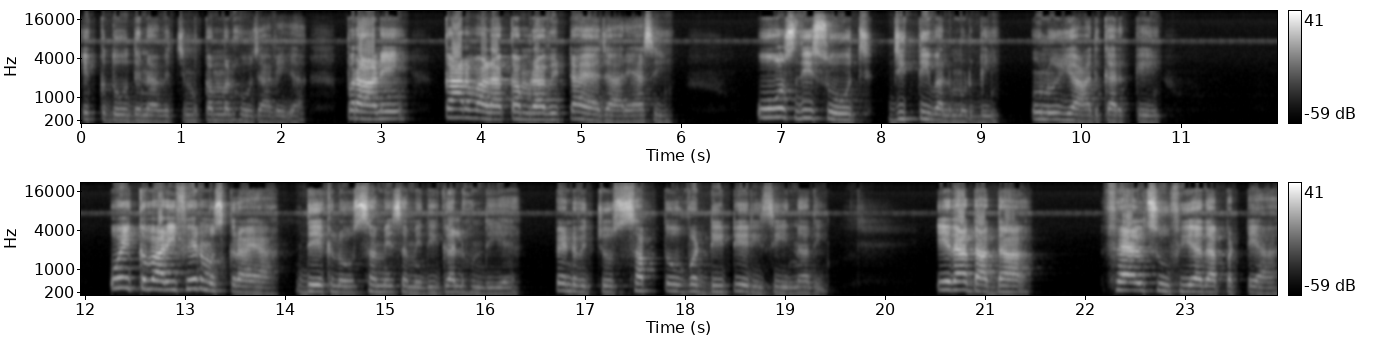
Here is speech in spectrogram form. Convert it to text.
ਇੱਕ ਦੋ ਦਿਨਾਂ ਵਿੱਚ ਮੁਕੰਮਲ ਹੋ ਜਾਵੇਗਾ। ਪੁਰਾਣੇ ਘਰ ਵਾਲਾ ਕਮਰਾ ਵੀ ਢਾਇਆ ਜਾ ਰਿਹਾ ਸੀ। ਉਸ ਦੀ ਸੋਚ ਜੀਤੀ ਵੱਲ ਮੁੜ ਗਈ। ਉਹਨੂੰ ਯਾਦ ਕਰਕੇ ਉਹ ਇੱਕ ਵਾਰੀ ਫਿਰ ਮੁਸਕਰਾਇਆ। ਦੇਖ ਲਓ ਸਮੇਂ-ਸਮੇਂ ਦੀ ਗੱਲ ਹੁੰਦੀ ਹੈ। ਪਿੰਡ ਵਿੱਚੋਂ ਸਭ ਤੋਂ ਵੱਡੀ ਢੇਰੀ ਸੀ ਇਹਨਾਂ ਦੀ। ਇਹਦਾ ਦਾਦਾ ਫੈਲਸੂਫੀਆ ਦਾ ਪੱਟਿਆ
